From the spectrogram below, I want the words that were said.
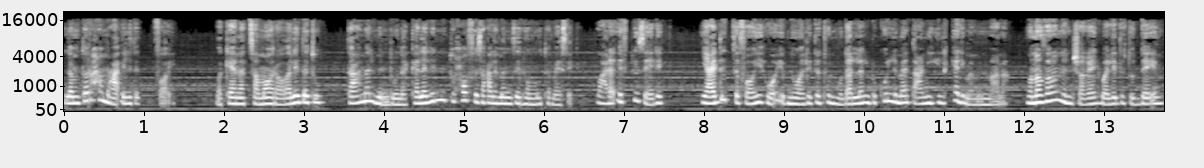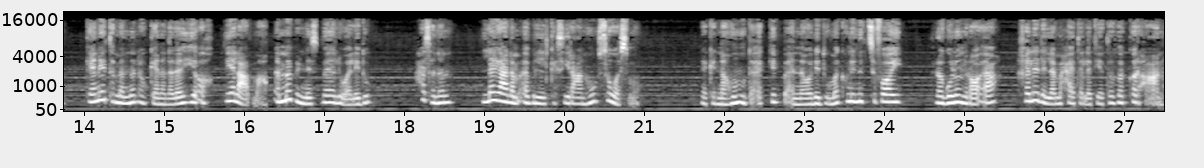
لم ترحم عائلة الفاي وكانت سمارة والدته تعمل من دون كلل لتحافظ على منزلهم متماسكا. وعلى إثر ذلك يعد الطفاي هو ابن والدته المدلل بكل ما تعنيه الكلمة من معنى. ونظرا لانشغال والدته الدائم كان يتمنى لو كان لديه أخ ليلعب معه. أما بالنسبة لوالده حسنا لا يعلم أبل الكثير عنه سوى اسمه. لكنه متأكد بأن والده ماكونين تسفاي رجل رائع خلال اللمحات التي يتذكرها عنه.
